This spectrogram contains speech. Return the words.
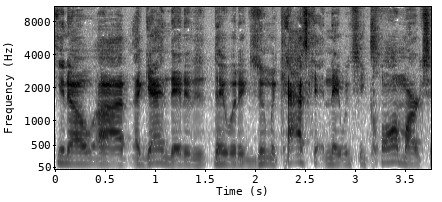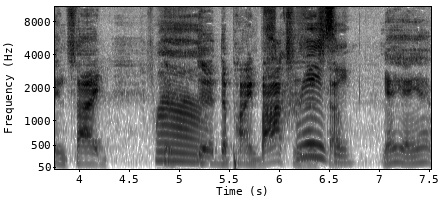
you know, uh, again, they did, they would exhume a casket and they would see claw marks inside the- Wow. the, the, pine boxes. and crazy. stuff. Yeah, yeah, yeah.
